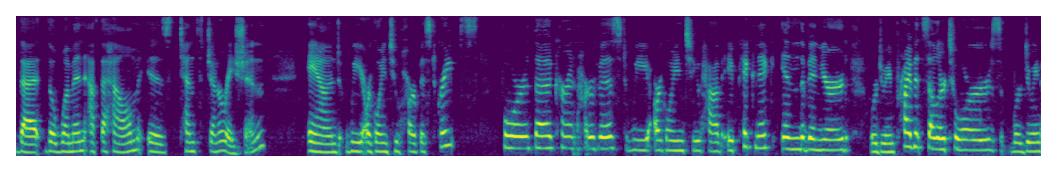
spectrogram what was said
that the woman at the helm is 10th generation. And we are going to harvest grapes for the current harvest. We are going to have a picnic in the vineyard. We're doing private cellar tours. We're doing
